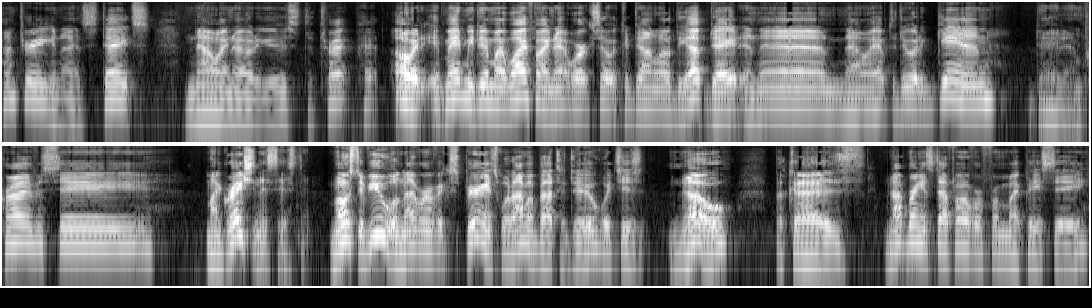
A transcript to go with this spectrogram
Country, United States. Now I know to use the trackpad. Oh, it, it made me do my Wi-Fi network so it could download the update, and then now I have to do it again. Data and privacy. Migration Assistant. Most of you will never have experienced what I'm about to do, which is no, because I'm not bringing stuff over from my PC.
